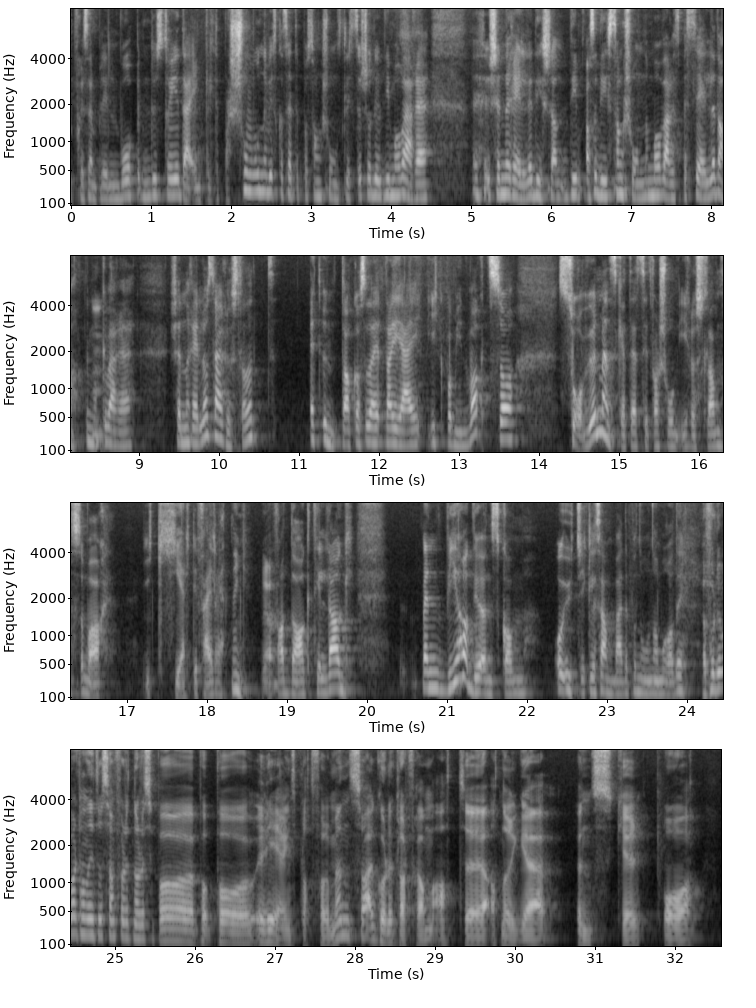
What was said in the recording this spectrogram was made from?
f.eks. innen våpenindustri. Det er enkelte personer vi skal sette på sanksjonslister. Så de, de må være eh, generelle. De, de, altså de, sanksjonene må være spesielle. Da. Det må mm. ikke være generelle. Og så er Russland et, et unntak. Altså da, da jeg gikk på min vakt, så så vi jo en menneskerettighetssituasjon i Russland som var, gikk helt i feil retning. Ja. Fra dag til dag. Men vi hadde jo ønske om å utvikle samarbeidet på noen områder. Ja, for det var sånn interessant, for Når du ser på, på, på regjeringsplattformen, så går det klart fram at, eh, at Norge ønsker å,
